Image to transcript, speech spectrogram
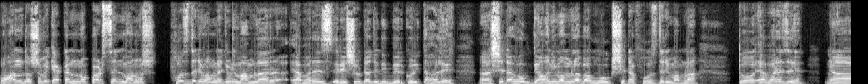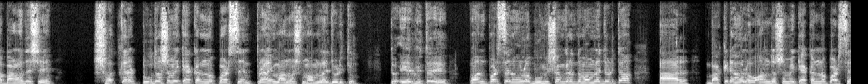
ওয়ান দশমিক একান্ন পার্সেন্ট মানুষ ফৌজদারি মামলায় জড়িত। মামলার অ্যাভারেজ রেশিওটা যদি বের করি, তাহলে সেটা হোক দেওয়ানি মামলা বা হোক সেটা ফৌজদারি মামলা, তো অ্যাভারেজে বাংলাদেশে শতকরা টু দশমিক একান্ন পার্সেন্ট প্রায় মানুষ মামলায় জড়িত। তো এর ভিতরে ওয়ান পার্সেন্ট হলো ভূমি সংক্রান্ত মামলায় জড়িত আর বাকিটা হলো ওয়ান দশমিক একান্ন পার্সেন্ট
